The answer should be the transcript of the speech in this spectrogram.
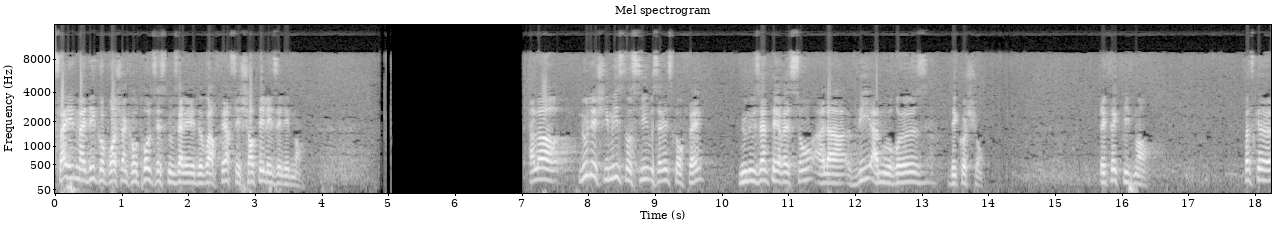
Saïd m'a dit qu'au prochain contrôle, c'est ce que vous allez devoir faire, c'est chanter les éléments. Alors, nous les chimistes aussi, vous savez ce qu'on fait? Nous nous intéressons à la vie amoureuse des cochons. Effectivement. Parce que,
